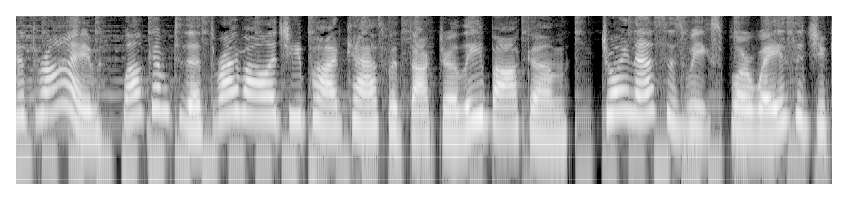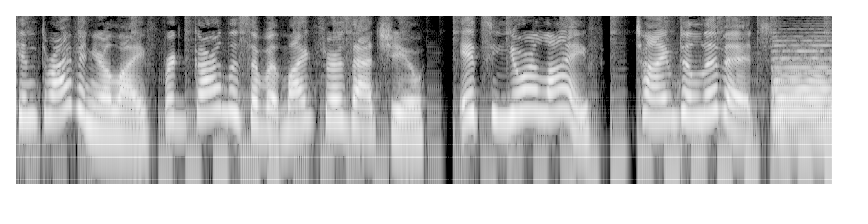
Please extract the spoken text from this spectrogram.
to thrive. Welcome to the Thriveology Podcast with Dr. Lee Baucom. Join us as we explore ways that you can thrive in your life, regardless of what life throws at you. It's your life. Time to live it. I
